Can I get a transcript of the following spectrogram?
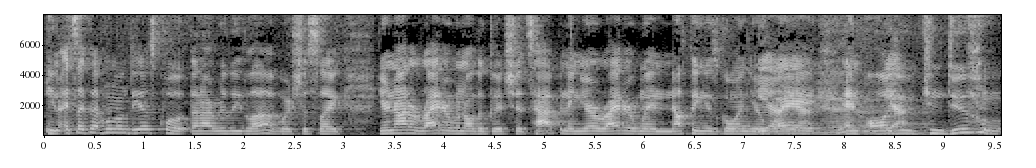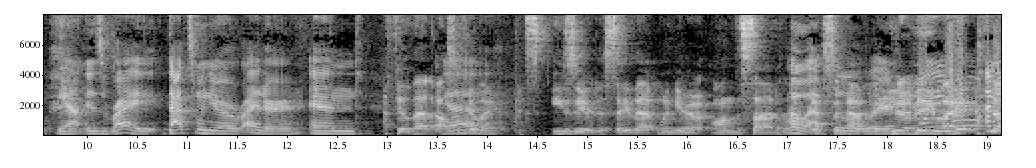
you know, it's like that Junot Díaz quote that I really love, where it's just like, you're not a writer when all the good shit's happening. You're a writer when nothing is going your Yeah, way, yeah. and all Yeah. you can do Yeah. is write. That's when you're a writer, and I feel that. I also Yeah. feel like it's easier to say that when you're on the side of like Oh, this shit happening. absolutely. You know what I mean? Well, like, I mean,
